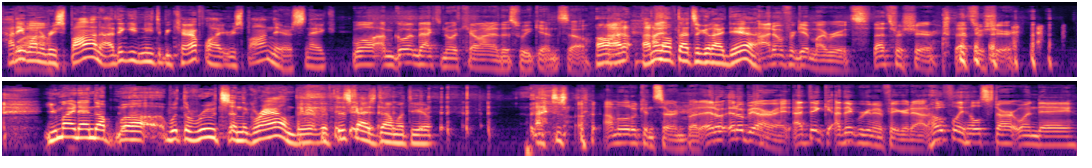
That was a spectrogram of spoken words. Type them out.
How do you want to respond? I think you need to be careful how you respond there, Snake. Well, I'm going back to North Carolina this weekend, so Oh, I don't, I don't know if that's a good idea. I don't forget my roots. That's for sure. That's for sure. you might end up uh, with the roots in the ground uh, if this guy's done with you. I I'm a little concerned, but it'll it'll be all right. I think I think we're gonna figure it out. Hopefully he'll start one day.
